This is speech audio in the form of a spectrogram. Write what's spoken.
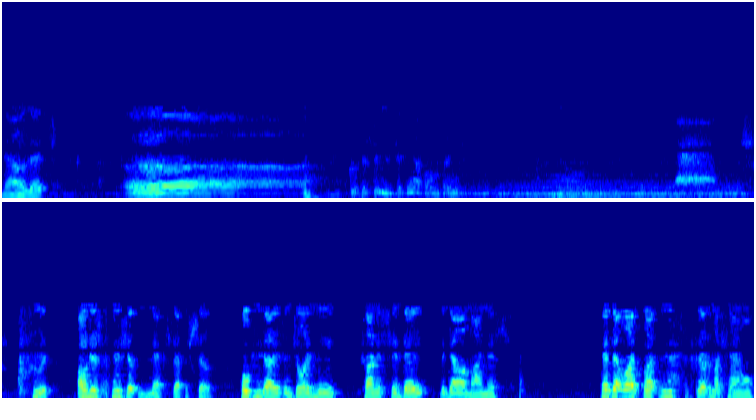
Now let's. Good to see you picking up on things. I'll just finish up next episode. Hope you guys enjoyed me trying to sedate the Gallimimus. Hit that like button, subscribe to my channel,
